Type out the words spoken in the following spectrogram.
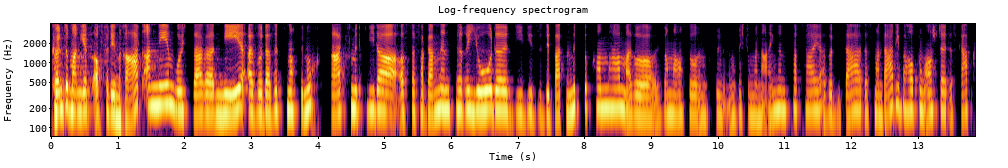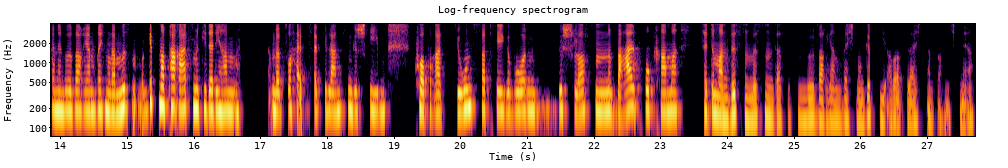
könnte man jetzt auch für den Rat annehmen, wo ich sage, nee, also da sitzen noch genug Ratsmitglieder aus der vergangenen Periode, die diese Debatten mitbekommen haben. Also ich sage mal auch so in, in Richtung meiner eigenen Partei. Also die da, dass man da die Behauptung ausstellt, es gab keine Nullvariantenrechnung. Da gibt es noch ein paar Ratsmitglieder, die haben, haben dazu Halbzeitbilanzen geschrieben, Kooperationsverträge wurden geschlossen, Wahlprogramme. Das hätte man wissen müssen, dass es eine Nullvariantenrechnung gibt, die aber vielleicht einfach nicht mehr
